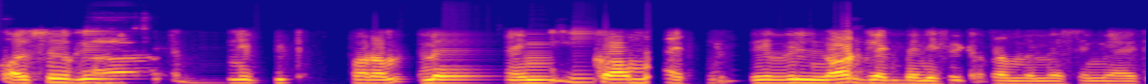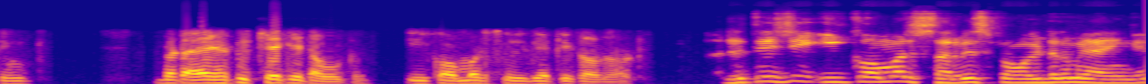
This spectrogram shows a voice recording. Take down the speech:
also get uh, benefit from e-commerce. I think they will not get benefit from MSME. I think, but I have to check it out. E-commerce will get it or not. Ritesh ji e commerce service provider में आएँगे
